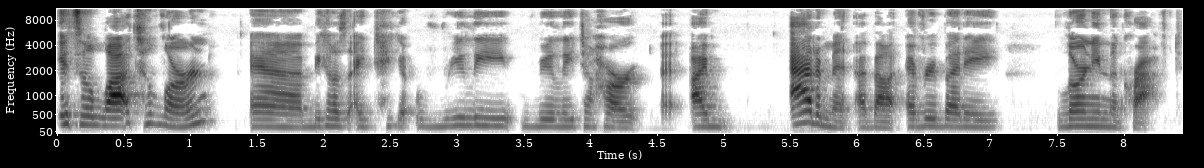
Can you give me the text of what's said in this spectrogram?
it's a lot to learn and because I take it really, really to heart. I'm adamant about everybody learning the craft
